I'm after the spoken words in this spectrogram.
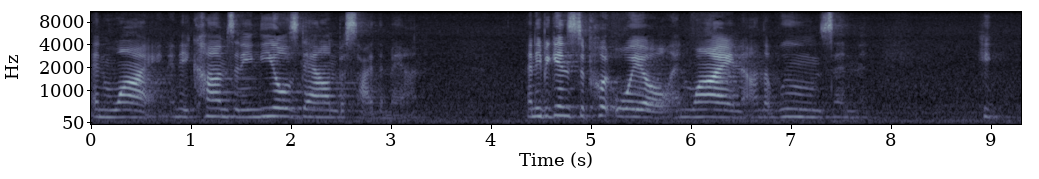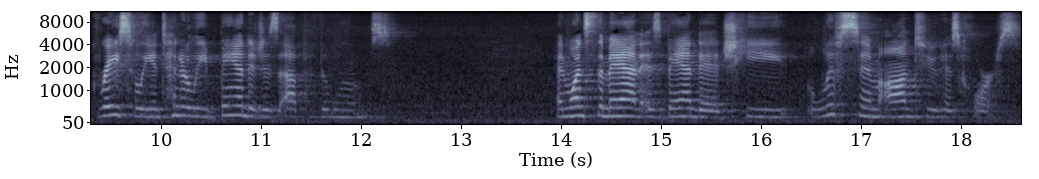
and wine. And he comes and he kneels down beside the man. And he begins to put oil and wine on the wounds and he gracefully and tenderly bandages up the wounds and once the man is bandaged, he lifts him onto his horse.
